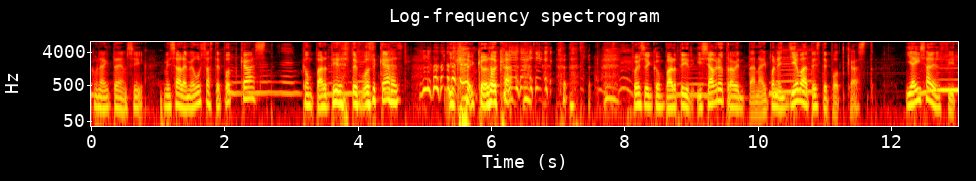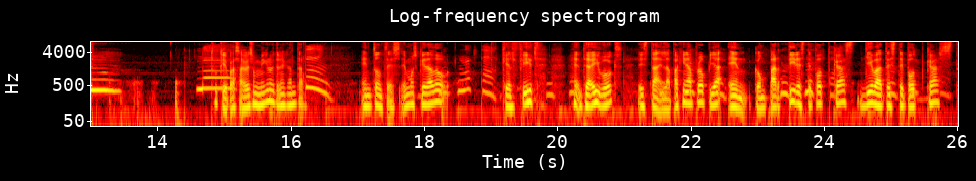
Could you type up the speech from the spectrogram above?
con item, sí. Me sale, me gusta este podcast, compartir este podcast y co- coloca pues en compartir y se abre otra ventana y pone llévate este podcast y ahí sale el feed. ¿Tú qué pasa? ¿Ves un micro y tienes que cantar? Entonces, hemos quedado que el feed de iVoox está en la página propia en compartir este podcast, llévate este podcast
